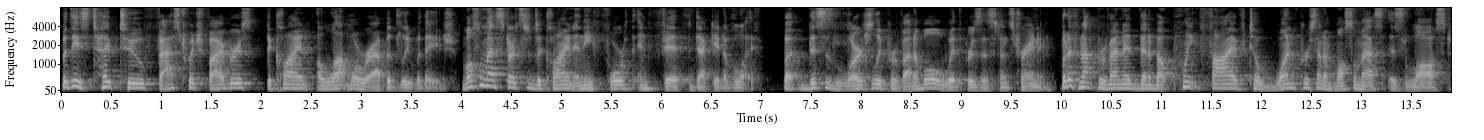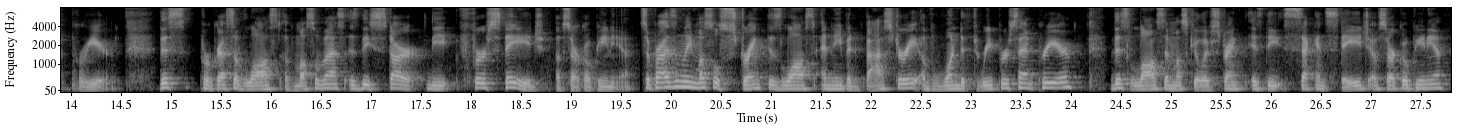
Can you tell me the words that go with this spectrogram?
but these type 2 fast twitch fibers decline a lot more rapidly with age. Muscle mass starts to decline in the fourth and fifth decade of life but this is largely preventable with resistance training. But if not prevented, then about 0.5 to 1% of muscle mass is lost per year. This progressive loss of muscle mass is the start, the first stage of sarcopenia. Surprisingly, muscle strength is lost at an even faster rate of 1 to 3% per year. This loss in muscular strength is the second stage of sarcopenia.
